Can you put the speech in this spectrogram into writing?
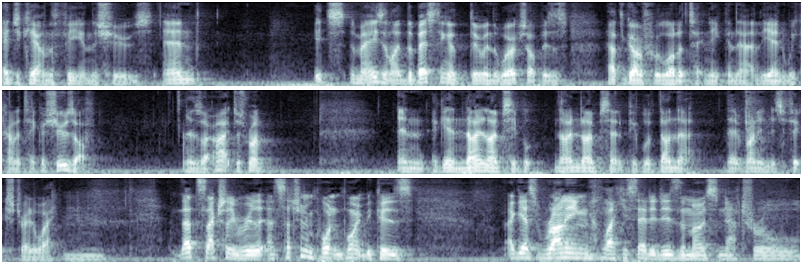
educate on the feet and the shoes. And it's amazing. Like the best thing I do in the workshop is after going through a lot of technique and that at the end we kind of take our shoes off. And it's like, all right, just run. And again, 99 people, 99% of people have done that. Their running is fixed straight away. Mm. That's actually really that's such an important point because I guess running, like you said, it is the most natural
